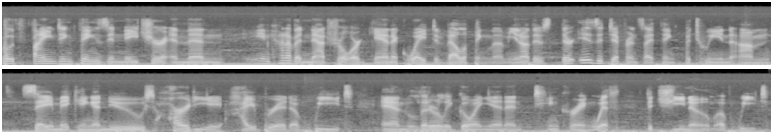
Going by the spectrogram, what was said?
both finding things in nature and then in kind of a natural organic way developing them you know there's there is a difference i think between um, say making a new hardy hybrid of wheat and literally going in and tinkering with the genome of wheat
